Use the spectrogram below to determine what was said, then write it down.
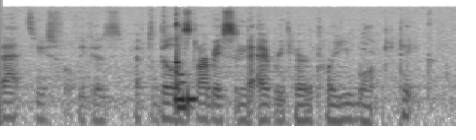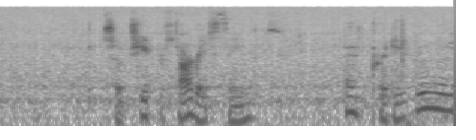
That's useful because you have to into every territory you want to take. So cheaper starbase things. That's pretty good.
